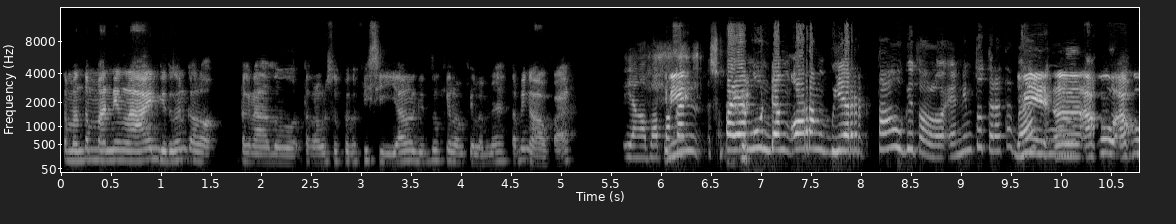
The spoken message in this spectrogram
teman-teman yang lain gitu kan kalau terlalu terlalu superficial gitu film-filmnya. Tapi nggak apa. Ya nggak apa-apa Ini- kan supaya ngundang orang biar tahu gitu loh. Anime tuh ternyata Ini bagus. eh, aku aku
